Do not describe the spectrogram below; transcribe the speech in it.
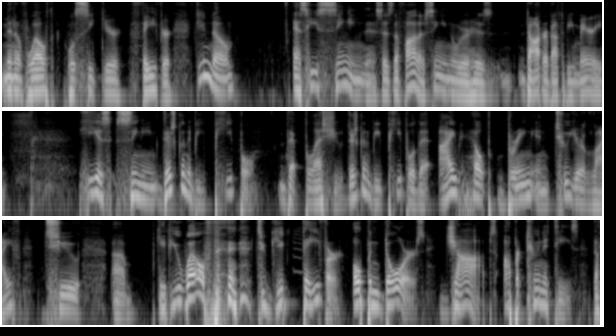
Men of wealth will seek your favor. Do you know, as he's singing this, as the father singing over his daughter about to be married, he is singing, there's going to be people that bless you. There's going to be people that I help bring into your life to uh, give you wealth, to give favor, open doors, jobs, opportunities. The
